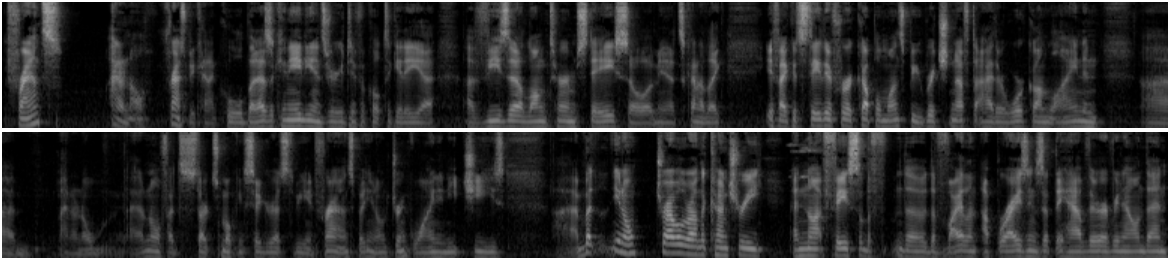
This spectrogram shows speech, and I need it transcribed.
France, I don't know. France would be kind of cool, but as a Canadian, it's very difficult to get a a, a visa, long term stay. So I mean, it's kind of like if I could stay there for a couple months, be rich enough to either work online and uh, I don't know. I don't know if I'd start smoking cigarettes to be in France, but you know, drink wine and eat cheese. Uh, but you know, travel around the country and not face the, the, the violent uprisings that they have there every now and then.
